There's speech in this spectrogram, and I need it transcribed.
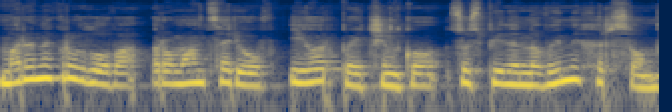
Марина Круглова, Роман Царьов, Ігор Печенко. Суспільне новини Херсон.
